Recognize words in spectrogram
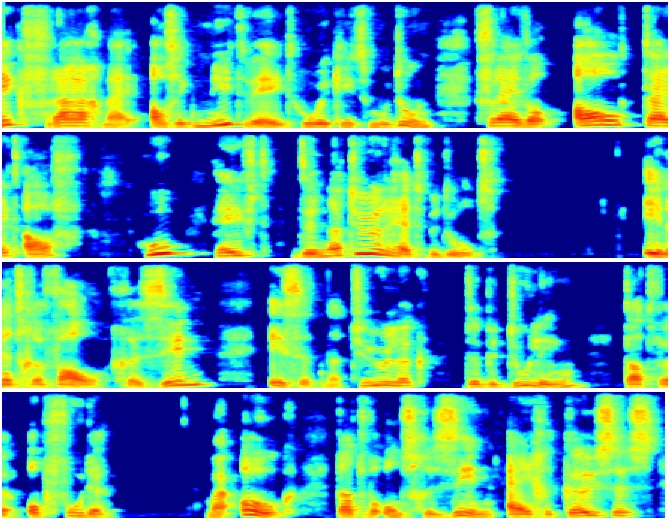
Ik vraag mij, als ik niet weet hoe ik iets moet doen, vrijwel altijd af: hoe heeft de natuur het bedoeld? In het geval gezin is het natuurlijk de bedoeling dat we opvoeden, maar ook dat we ons gezin eigen keuzes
